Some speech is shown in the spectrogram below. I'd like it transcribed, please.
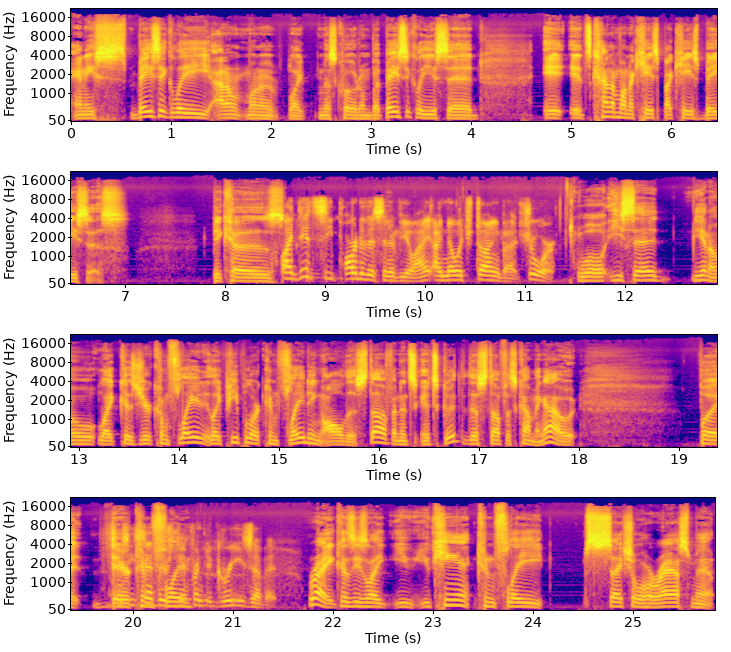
And he's basically, I don't want to like misquote him, but basically he said it, it's kind of on a case by case basis because oh, I did see part of this interview. I, I know what you're talking about. Sure. well, he said, you know, like because you're conflating, like people are conflating all this stuff, and it's it's good that this stuff is coming out, but they're Because he said there's conflating, different degrees of it. right? Because he's like, you you can't conflate sexual harassment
